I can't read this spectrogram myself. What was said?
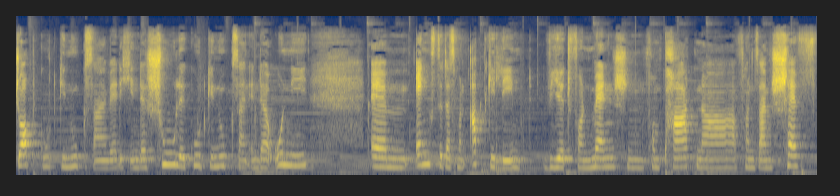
Job gut genug sein? Werde ich in der Schule gut genug sein? In der Uni? Ähm, Ängste, dass man abgelehnt wird von Menschen, vom Partner, von seinem Chef.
